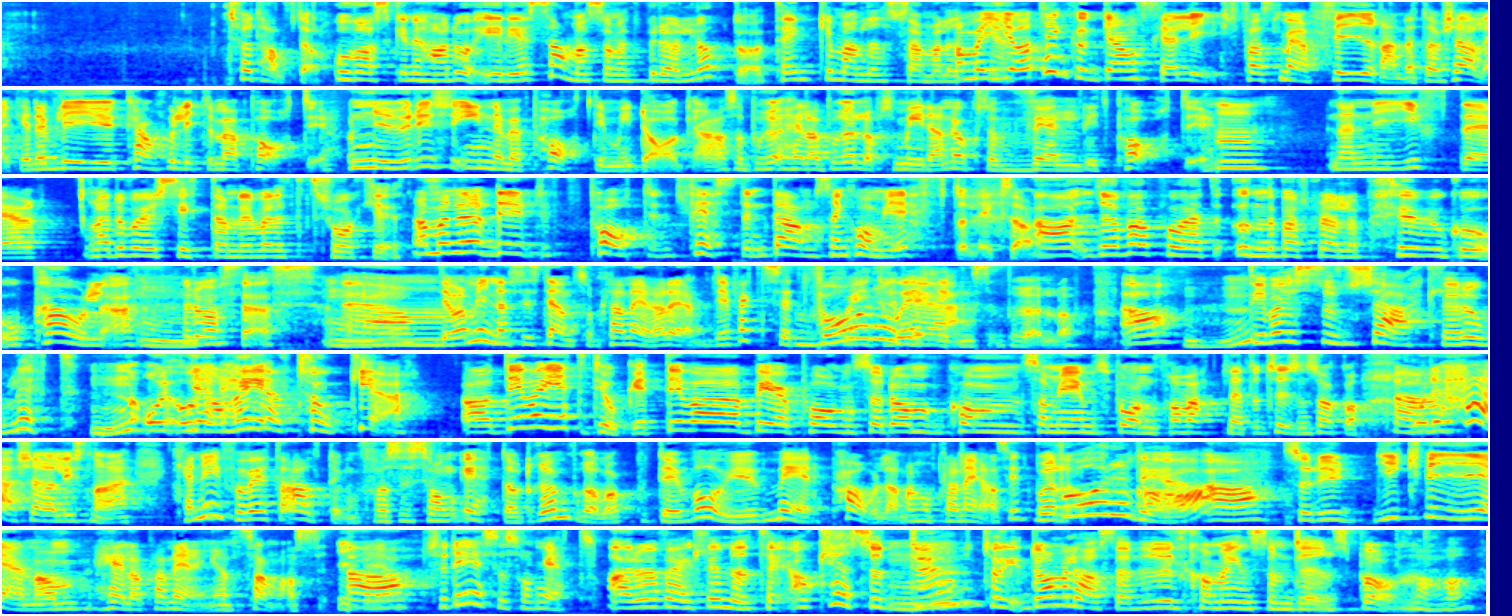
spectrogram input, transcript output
Två och ett halvt år. Och vad ska ni ha då? Är det samma som ett bröllop då? Tänker man lite samma lika? Ja, men jag tänker ganska likt fast mer firandet av kärleken. Det blir ju kanske lite mer party. Och nu är det ju så inne med partymiddagar. Alltså hela bröllopsmiddagen är också väldigt party. Mm. När ni gifte er. Ja, då var det sittande. Det var lite tråkigt. Ja men det, party, festen, dansen kom ju efter liksom. Ja, jag var på ett underbart bröllop. Hugo och Paula Rosas. Ehm, Det var min assistent som planerade det. Det är faktiskt ett Great? Weddings-bröllop. ja, det var ju så jäkla roligt. Mm, och och det de var helt tokiga. Ja, det var jättetokigt. Det var beer pongs och de kom som James Bond från vattnet och tusen saker. Ja. Och det här, kära lyssnare, kan ni få veta allt om. För säsong ett av Drömbröllop, det var ju med Paula när hon planerade sitt bröllop. Var det det? Ja. Ja. Så då gick vi igenom hela planeringen tillsammans i Ja. det. Så det är säsong ett. Ja, det var verkligen nytänkt. Okej, så du tog, de vill ha så här, vi vill komma in som James Bond. Jaha.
